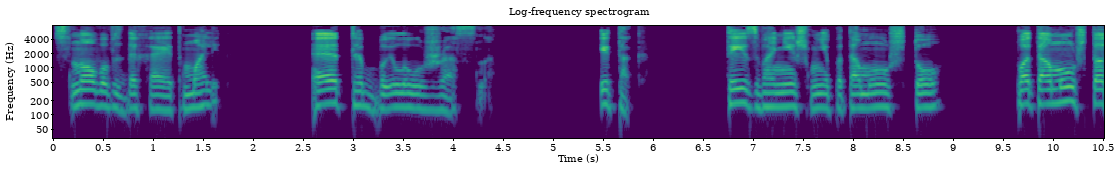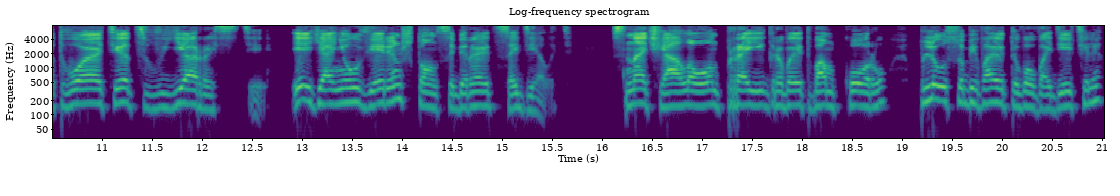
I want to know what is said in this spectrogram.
Снова вздыхает Малик. Это было ужасно. Итак, ты звонишь мне потому, что... Потому что твой отец в ярости, и я не уверен, что он собирается делать. Сначала он проигрывает вам кору, плюс убивают его водителя,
